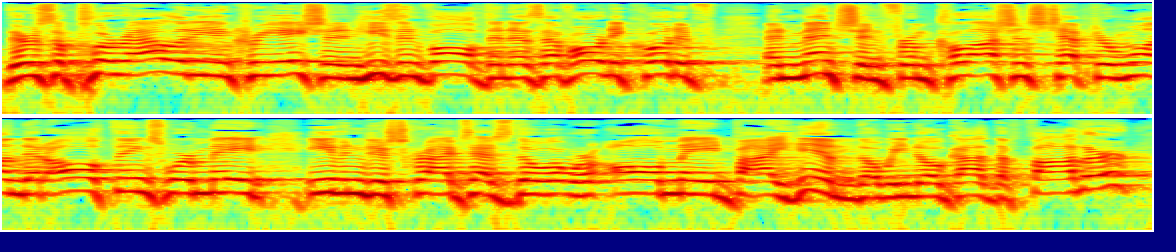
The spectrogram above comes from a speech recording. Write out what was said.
There's a plurality in creation and he's involved. And as I've already quoted and mentioned from Colossians chapter 1, that all things were made, even describes as though it were all made by him, though we know God the Father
